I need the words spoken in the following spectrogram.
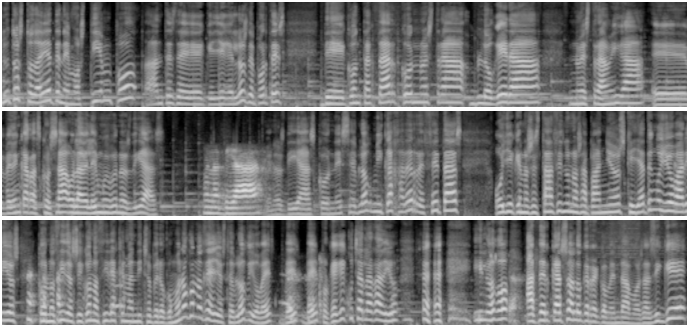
minutos. Todavía tenemos tiempo, antes de que lleguen los deportes, de contactar con nuestra bloguera, nuestra amiga eh, Belén Carrascosa. Hola Belén, muy buenos días. Buenos días. Buenos días. Con ese blog, mi caja de recetas oye, que nos está haciendo unos apaños, que ya tengo yo varios conocidos y conocidas que me han dicho, pero como no conocía yo este blog, digo, ¿ves? ¿ves? ¿ves? Porque hay que escuchar la radio y luego hacer caso a lo que recomendamos. Así que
